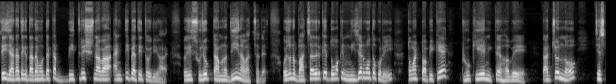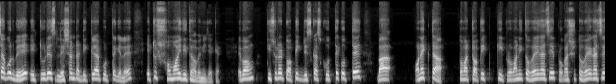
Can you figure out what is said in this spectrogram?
সেই জায়গা থেকে তাদের মধ্যে একটা বিতৃষ্ণা বা অ্যান্টিপ্যাথি তৈরি হয়। তো এই সুযোগটা আমরা দিই না বাচ্চাদের। ওই জন্য বাচ্চাদেরকে তোমাকে নিজের মতো করেই তোমার টপিকে ঢুকিয়ে নিতে হবে। তার জন্য চেষ্টা করবে এই টু ডেজ লেসনটা ডিক্লেয়ার করতে গেলে একটু সময় দিতে হবে নিজেকে এবং কিছুটা টপিক ডিসকাস করতে করতে বা অনেকটা তোমার টপিক কি প্রমাণিত হয়ে গেছে, প্রকাশিত হয়ে গেছে,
